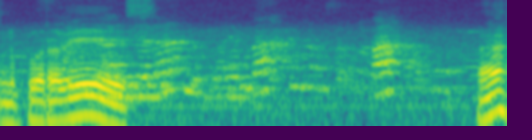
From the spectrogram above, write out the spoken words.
Lebur wis. Hah?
